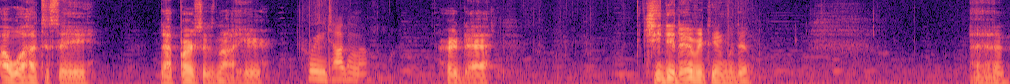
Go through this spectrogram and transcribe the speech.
I will have to say that person's not here. Who are you talking about? Her dad. She did everything with him. And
